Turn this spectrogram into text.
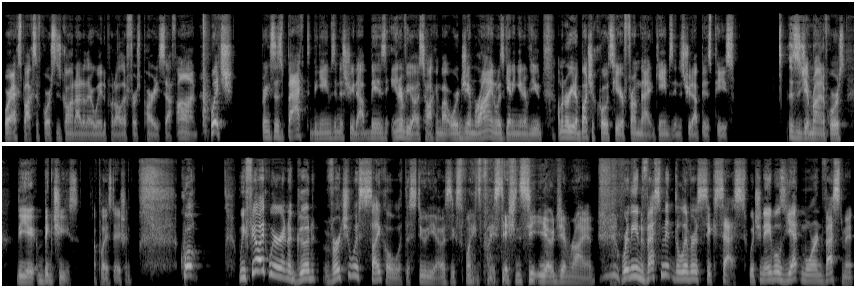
where Xbox, of course, has gone out of their way to put all their first party stuff on, which brings us back to the GamesIndustry.biz interview I was talking about where Jim Ryan was getting interviewed. I'm going to read a bunch of quotes here from that GamesIndustry.biz piece. This is Jim Ryan, of course, the big cheese of PlayStation. Quote, we feel like we're in a good virtuous cycle with the studios, explains PlayStation CEO Jim Ryan, where the investment delivers success, which enables yet more investment,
